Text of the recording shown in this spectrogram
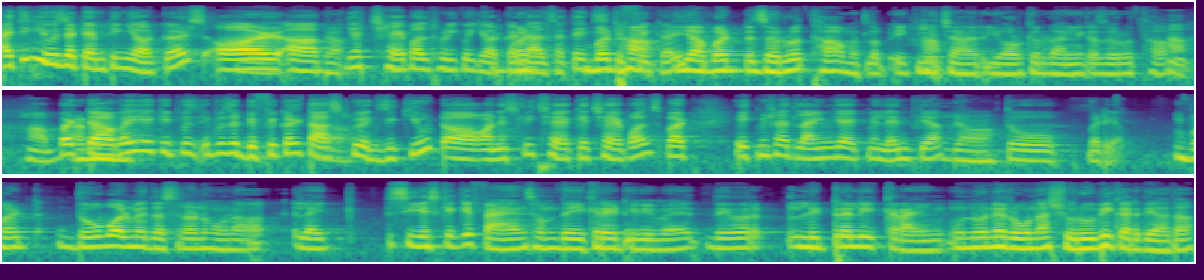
I think he was attempting yorkers और uh, या छह बॉल थोड़ी कोई यॉर्कर डाल सकता है बट हाँ या बट ज़रूरत था मतलब एक में चार यॉर्कर डालने का ज़रूरत था. हाँ हाँ बट वही है कि it was it was a difficult task to execute honestly छह के छह बॉल्स बट एक में शायद लाइन गया एक में लेंथ गया. तो बढ़िया. बट दो बॉल में दस रन होना लाइक सी एस के के फैंस हम देख रहे टीवी में देवर लिटरली क्राइंग उन्होंने रोना शुरू भी कर दिया था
